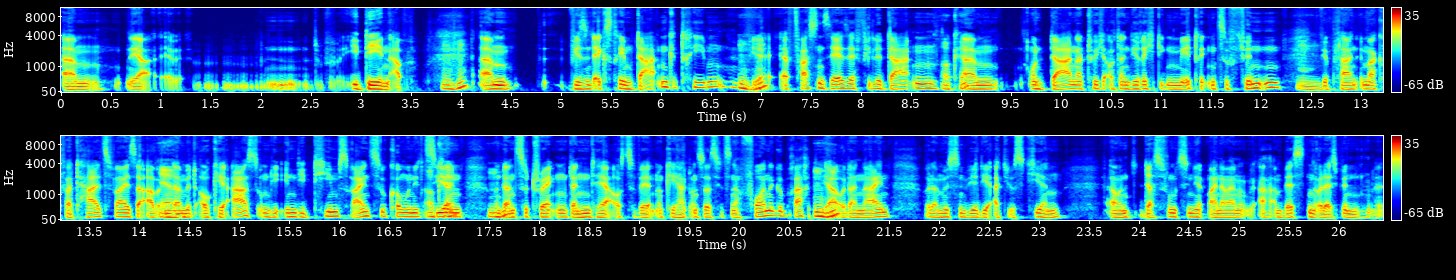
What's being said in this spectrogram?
ähm, ja, äh, Ideen ab. Mhm. Ähm, wir sind extrem datengetrieben. Mhm. Wir erfassen sehr, sehr viele Daten. Okay. Ähm, und da natürlich auch dann die richtigen Metriken zu finden. Mhm. Wir planen immer quartalsweise, arbeiten ja. damit OKRs, um die in die Teams rein zu kommunizieren okay. mhm. und dann zu tracken und dann hinterher auszuwerten, okay, hat uns das jetzt nach vorne gebracht, mhm. ja oder nein, oder müssen wir die adjustieren? Und das funktioniert meiner Meinung nach am besten, oder ich bin äh,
